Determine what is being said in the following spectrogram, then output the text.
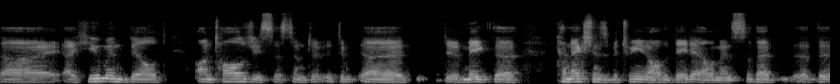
uh, a human-built ontology system to to, uh, to make the connections between all the data elements so that the, the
